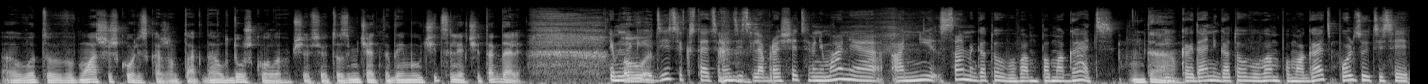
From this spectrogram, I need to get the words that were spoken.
э, вот в младшей школе, скажем так, да, до школы вообще все это замечательно, тогда им и учиться легче и так далее. И многие Вот. дети, кстати, родители, обращайте внимание, они сами готовы вам помогать. Да. И когда они готовы вам помогать, пользуйтесь э-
